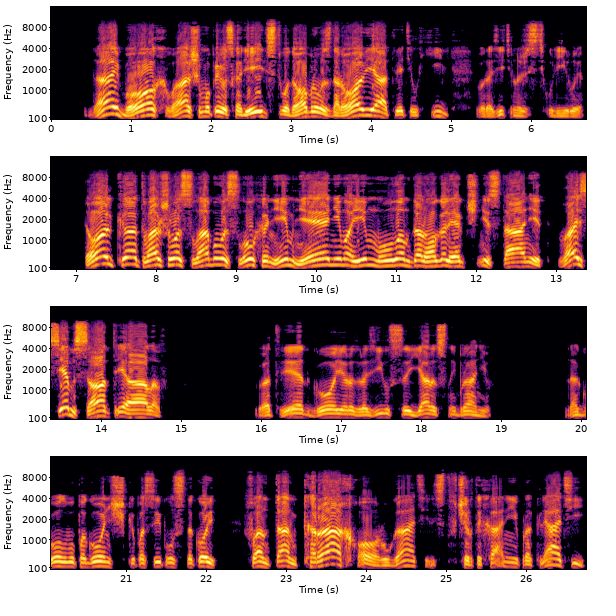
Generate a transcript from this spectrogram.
— Дай бог вашему превосходительству доброго здоровья, — ответил Хиль, выразительно жестикулируя. Только от вашего слабого слуха ни мне, ни моим мулам дорога легче не станет. Восемьсот реалов. В ответ Гоя разразился яростной бранью. На голову погонщика посыпался такой фонтан крахо, ругательств, чертыханий и проклятий,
